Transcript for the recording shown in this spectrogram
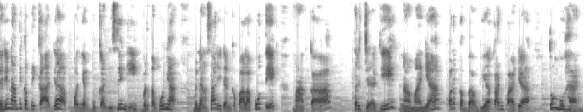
Jadi nanti ketika ada penyerbukan di sini bertemunya benang sari dan kepala putik, maka terjadi namanya perkembangbiakan pada tumbuhan.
